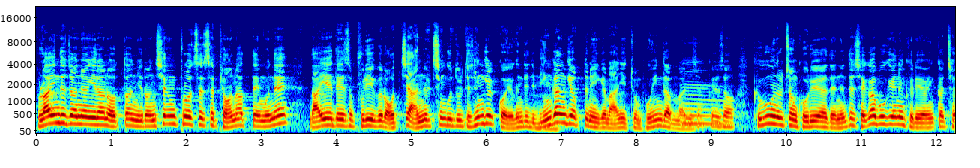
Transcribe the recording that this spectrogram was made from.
블라인드 전형이라는 어떤 이런 채용 프로세스의 변화 때문에 나이에 대해서 불이익을 얻지 않을 친구들도 생길 거예요. 근데 이제 민간 기업들은 이게 많이 좀 보인단 말이죠. 음. 그래서 그 부분을 좀 고려해야 되는데 제가 보기에는 그래요. 그러니까 저,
